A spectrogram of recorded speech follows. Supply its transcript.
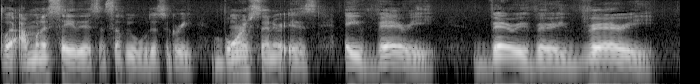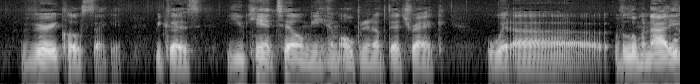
but I'm gonna say this, and some people will disagree. Born Sinner is a very, very, very, very, very close second because you can't tell me him opening up that track with uh Illuminati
